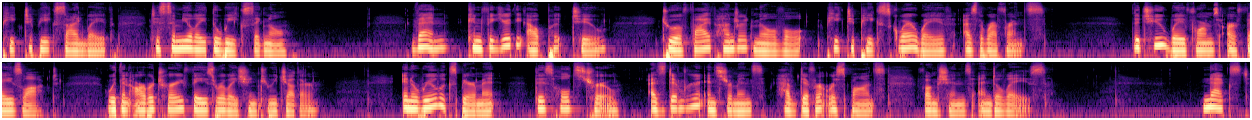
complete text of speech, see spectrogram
peak-to-peak sine wave to simulate the weak signal. Then, configure the output 2 to a 500 millivolt peak-to-peak square wave as the reference. The two waveforms are phase locked, with an arbitrary phase relation to each other. In a real experiment, this holds true, as different instruments have different response functions and delays. Next,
